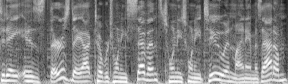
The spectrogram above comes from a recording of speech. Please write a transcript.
Today is Thursday, October 27th, 2022, and my name is Adam.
